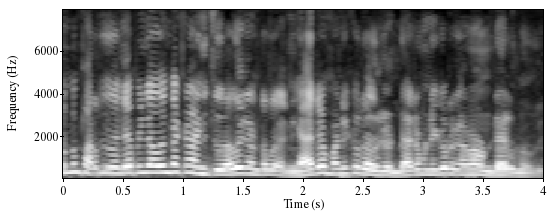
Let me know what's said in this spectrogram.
ഒന്നും പറഞ്ഞതല്ല പിന്നെ അതെന്നെ കാണിച്ചത്. അത് കണ്ടതാണ്. അര മണിക്കൂർ അത് കണ്ടു. അര മണിക്കൂർ കാണാൻ ഉണ്ടായിരുന്നത്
